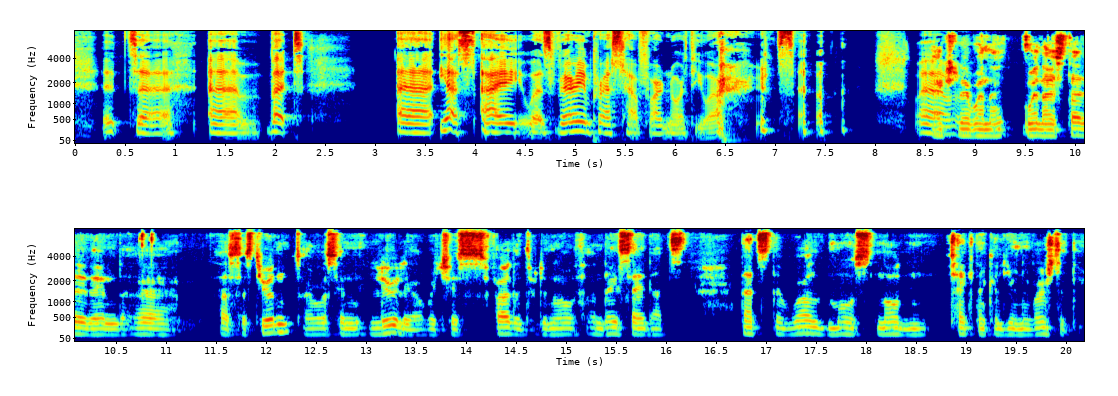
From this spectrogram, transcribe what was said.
it, uh, um, but uh, yes, I was very impressed how far north you are. so, well, actually, when I when I studied in uh, as a student, I was in Luleå, which is further to the north, and they say that's that's the world most northern technical university.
